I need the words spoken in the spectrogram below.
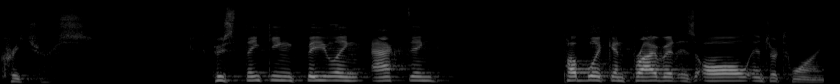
creatures whose thinking, feeling, acting, public and private is all intertwined.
